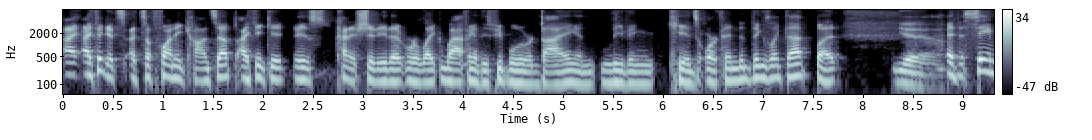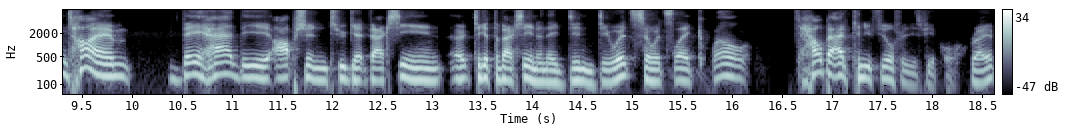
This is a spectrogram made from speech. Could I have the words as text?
I, I think it's it's a funny concept. I think it is kind of shitty that we're like laughing at these people who are dying and leaving kids orphaned and things like that. But Yeah. at the same time, they had the option to get vaccine uh, to get the vaccine and they didn't do it. So it's like, well, how bad can you feel for these people, right?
